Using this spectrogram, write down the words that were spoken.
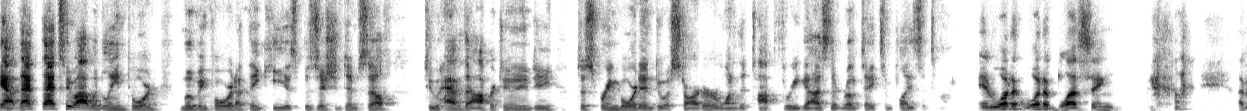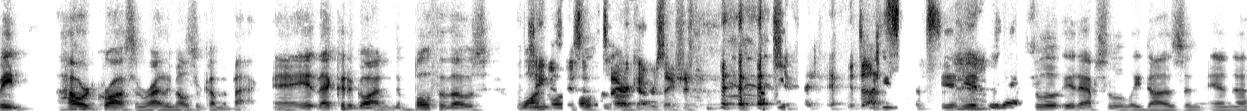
yeah, that that's who I would lean toward moving forward. I think he has positioned himself to have the opportunity to springboard into a starter or one of the top three guys that rotates and plays a ton. And what a, what a blessing! I mean, Howard Cross and Riley Mills are coming back, and it, that could have gone both of those. One or both entire those. conversation. it does. I mean, it, it, it, absolutely, it absolutely does. And and uh,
